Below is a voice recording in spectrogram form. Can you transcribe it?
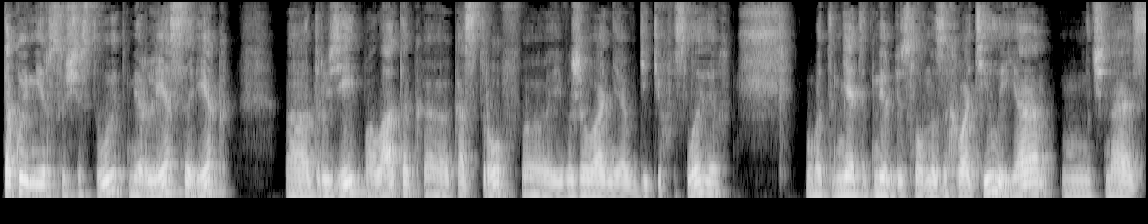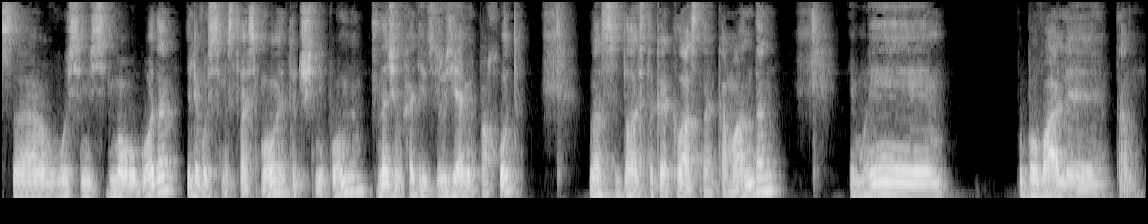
Такой мир существует, мир леса, рек, э, друзей, палаток, э, костров э, и выживания в диких условиях. Вот меня этот мир, безусловно, захватил, и я, начиная с 87 года, или 88 я точно не помню, начал ходить с друзьями в поход. У нас создалась такая классная команда, и мы побывали там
